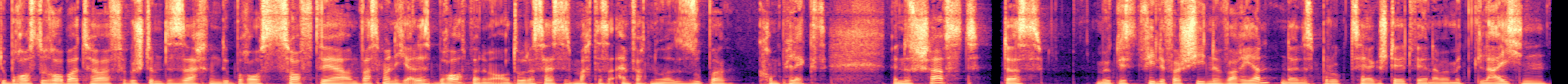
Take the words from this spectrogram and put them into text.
Du brauchst Roboter für bestimmte Sachen, du brauchst Software und was man nicht alles braucht bei einem Auto. Das heißt, es macht das einfach nur super komplex. Wenn du es schaffst, dass möglichst viele verschiedene Varianten deines Produkts hergestellt werden, aber mit gleichen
